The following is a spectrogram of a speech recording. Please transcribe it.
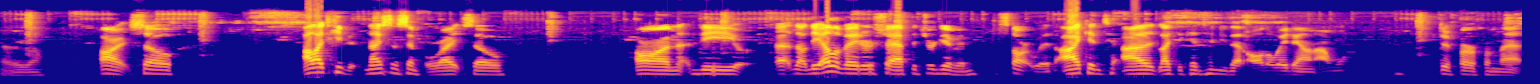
There we go. Alright, so I like to keep it nice and simple, right? So on the uh, the, the elevator shaft that you're given to start with, I can I like to continue that all the way down. I won't defer from that.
